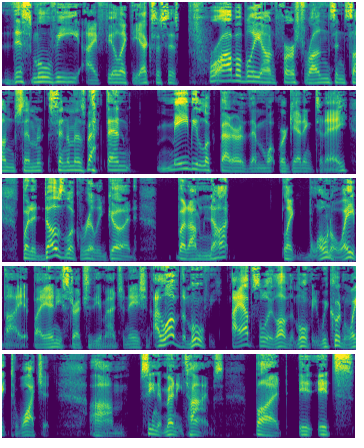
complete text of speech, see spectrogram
This movie, I feel like The Exorcist probably on first runs in some cin- cinemas back then maybe looked better than what we're getting today, but it does look really good. But I'm not like blown away by it by any stretch of the imagination. I love the movie. I absolutely love the movie. We couldn't wait to watch it. Um, seen it many times, but it, it's,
